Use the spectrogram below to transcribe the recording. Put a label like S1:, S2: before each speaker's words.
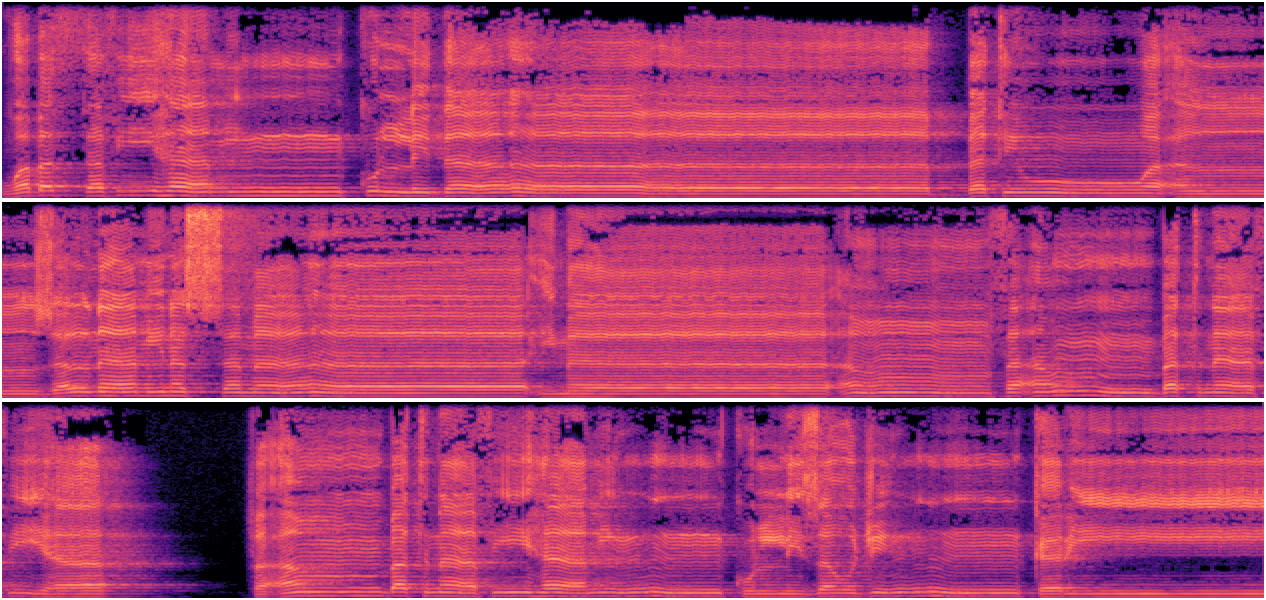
S1: وبث فيها من كل دابة وأنزلنا من السماء ماء فأنبتنا فيها فأنبتنا فيها من كل زوج كريم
